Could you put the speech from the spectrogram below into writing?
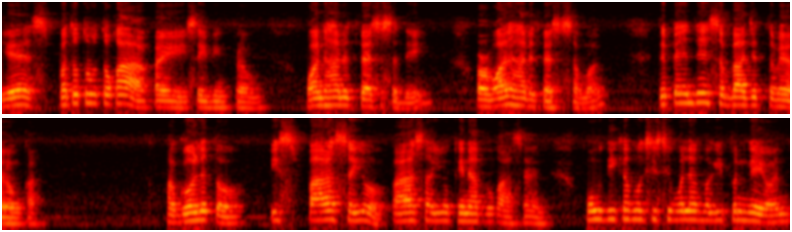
Yes, matututo ka by saving from 100 pesos a day or 100 pesos a month. Depende sa budget na meron ka. Ang goal na to is para sa iyo, para sa iyong kinabukasan. Kung di ka magsisimula mag-ipon ngayon,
